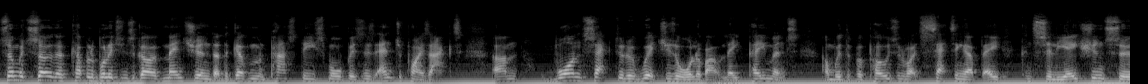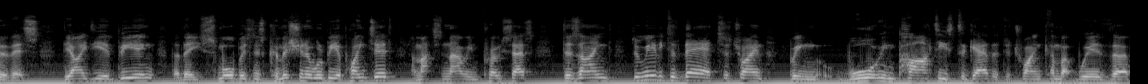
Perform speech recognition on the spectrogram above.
So much so that a couple of bulletins ago I've mentioned that the government passed the Small Business Enterprise Act. Um, one sector of which is all about late payments, and with the proposal about setting up a conciliation service. The idea being that a small business commissioner will be appointed, and that's now in process, designed to really to there to try and bring warring parties together to try and come up with uh,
